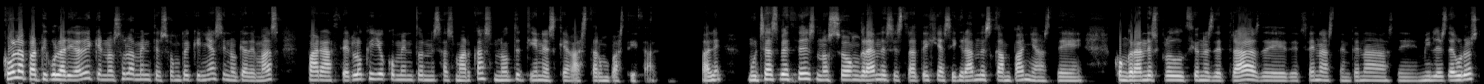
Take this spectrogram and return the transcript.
con la particularidad de que no solamente son pequeñas, sino que además para hacer lo que yo comento en esas marcas no te tienes que gastar un pastizal. ¿Vale? Muchas veces no son grandes estrategias y grandes campañas de, con grandes producciones detrás de decenas, centenas de miles de euros,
